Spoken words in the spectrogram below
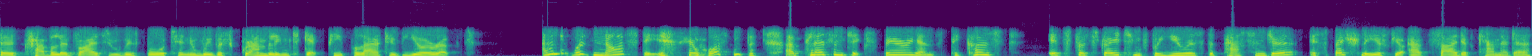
the travel advisory was brought in and we were scrambling to get people out of Europe. And it was nasty. It wasn't a pleasant experience because it's frustrating for you as the passenger, especially if you're outside of Canada,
